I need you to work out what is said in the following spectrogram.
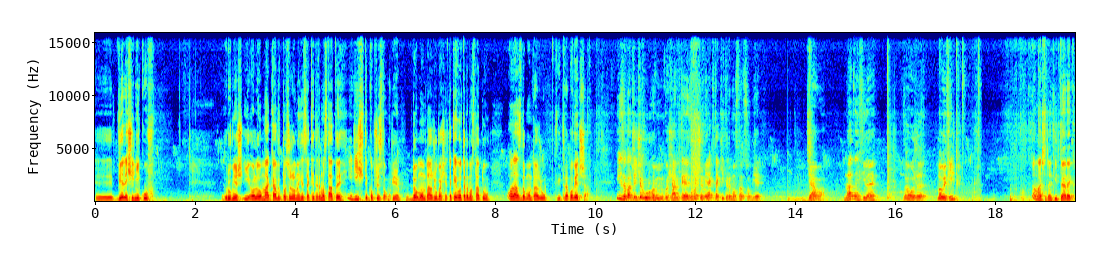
yy, wiele silników, również i oleomaka wyposażonych jest takie termostaty i dziś tylko przystąpię do montażu właśnie takiego termostatu oraz do montażu filtra powietrza. I zobaczycie, uruchomimy kosiarkę, zobaczymy jak taki termostat sobie działa. Na tę chwilę założę nowy filtr. No macie ten filterek.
